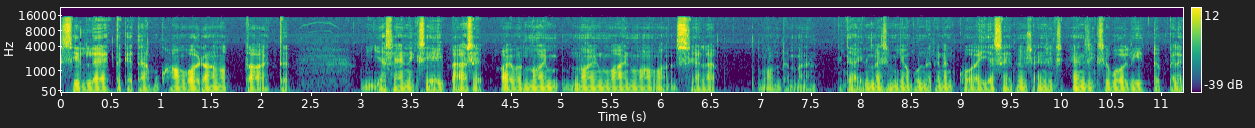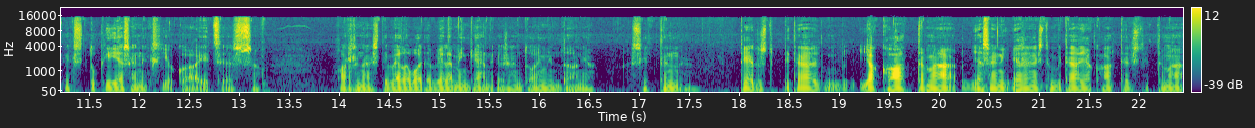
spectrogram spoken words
sille, että ketään mukaan voidaan ottaa, että jäseniksi ei pääse aivan noin, noin vain, vaan siellä on tämmöinen mitä ilmeisemmin jonkunnäköinen koejäsenyys. Ensiksi, ensiksi voi liittyä pelkäksi tukijäseneksi, joka ei itse asiassa varsinaisesti velvoita vielä minkäännäköiseen toimintaan. Ja sitten tietysti pitää jakaa tämä, jäsen, jäsenistön pitää jakaa tietysti tämä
